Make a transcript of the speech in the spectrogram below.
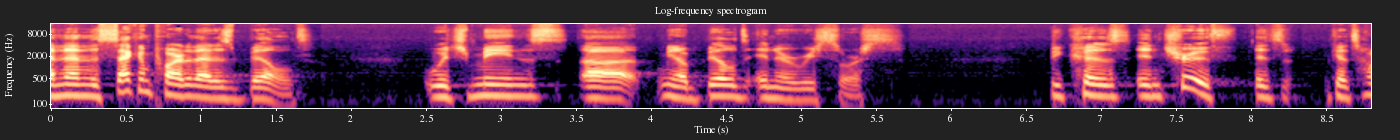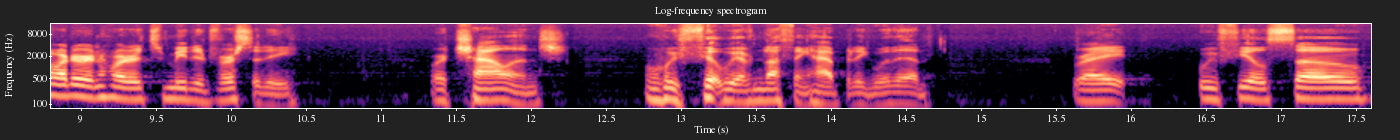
And then the second part of that is build, which means, uh, you know, build inner resource. Because in truth, it gets harder and harder to meet adversity or challenge when we feel we have nothing happening within, right? We feel so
